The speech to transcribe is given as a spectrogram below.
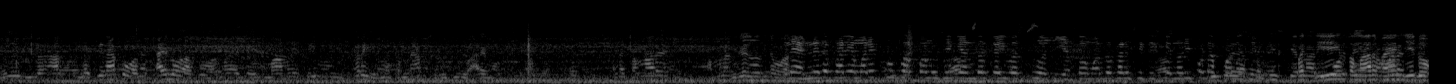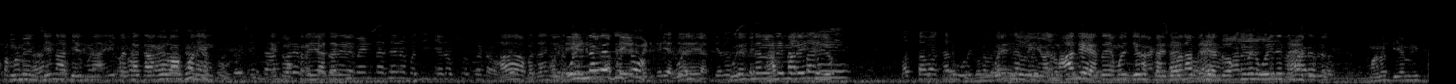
એ લખીને આપો અને ફાઇલો આપો અને મામલે ટીમ કરી અને તમને આપશે. બીજું આરે અને તમારે એમને તો ખાલી અમારે પ્રૂફ આપવાનું છે કે અંદર કઈ વસ્તુ હતી. એમ તો અમારે તો ખાલી સિટી સ્કેનનો રિપોર્ટ આપવાનો છે. છે, તમારા પાસે જે ડોક્યુમેન્ટ છે ના આ બેનના એ બધા કાગળ ને એમ કો એ ડોક્ટરે આધારે Document ના છે ને બધી xeroxો કઢાવો. હા બધા original જ જજો. ઓરિજિનલ તમે લઈ જજો. મને બે મિનિટ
